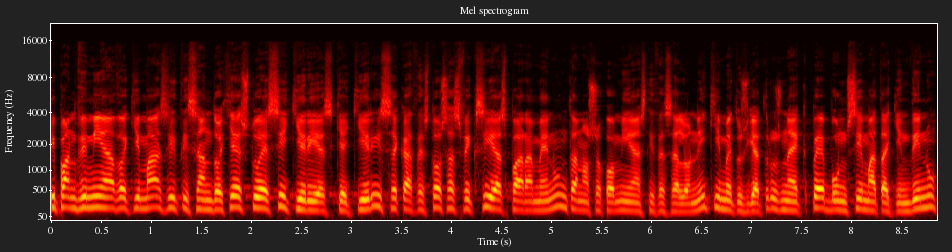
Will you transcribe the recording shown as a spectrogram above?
Η πανδημία δοκιμάζει τις αντοχές του ΕΣΥ, κυρίες και κύριοι. Σε καθεστώς ασφυξίας παραμένουν τα νοσοκομεία στη Θεσσαλονίκη, με τους γιατρούς να εκπέμπουν σήματα κινδύνου.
